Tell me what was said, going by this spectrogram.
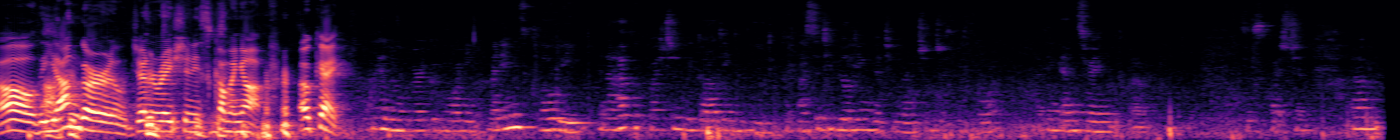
Oh, the ah, younger good. generation good. is coming up. Okay. Hello, very good morning. My name is Chloe, and I have a question regarding the capacity building that you mentioned just before. I think answering this question. Um,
